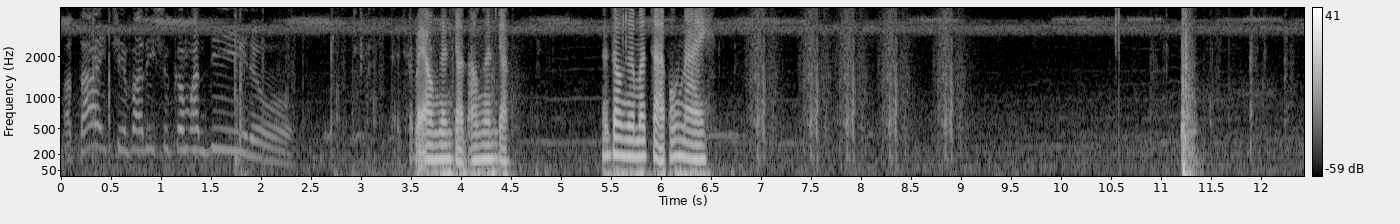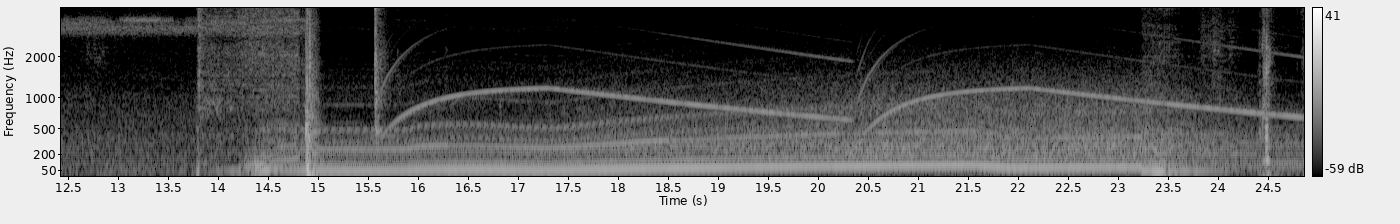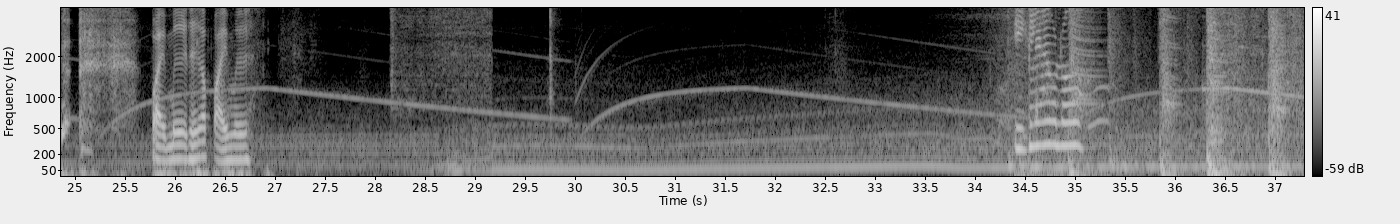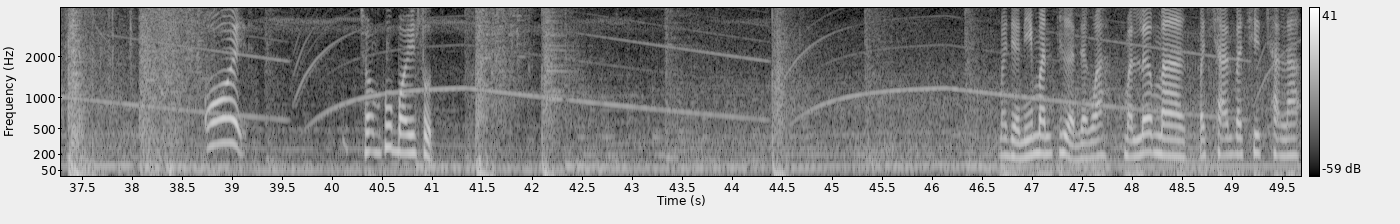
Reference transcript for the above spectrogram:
Atajcie, Wariszu Komandiru! จะไปเอาเงินก่อนเอาเงินก่อนฉันจะเอาเงินมาจ่ายพวกนาย ปล่อยมือเธอก็ปล่อยมือ อีกแล้วเหรอโอ้ย ชมผู้บริสุทธิ์มาเดี๋ยวนี้มันเถื่อนจังวะ มันเริ่มมาประชันประชิดฉันละ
